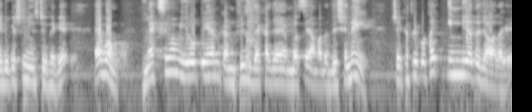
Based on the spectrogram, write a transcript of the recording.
এডুকেশন মিনিস্ট্রি থেকে। এবং ম্যাক্সিমাম ইউরোপিয়ান কান্ট্রিজ দেখা যায় এম্বাসি আমাদের দেশে নেই। সেক্ষেত্রে কোথায়? ইন্ডিয়াতে যাওয়া লাগে।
